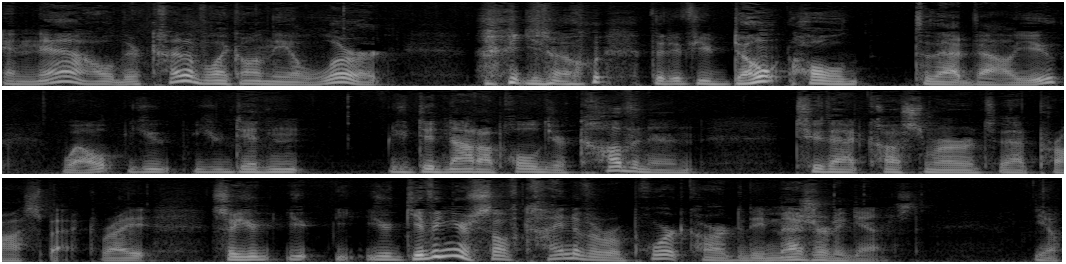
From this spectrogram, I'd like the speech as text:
And now they're kind of like on the alert, you know, that if you don't hold to that value, well, you, you didn't, you did not uphold your covenant to that customer, to that prospect, right? So you're, you're giving yourself kind of a report card to be measured against. You know,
